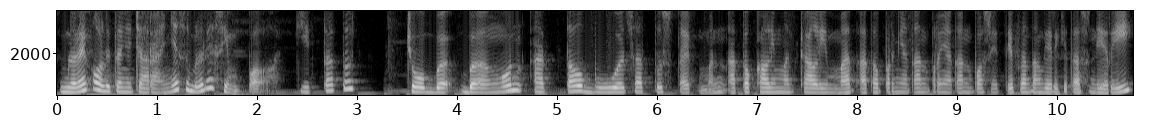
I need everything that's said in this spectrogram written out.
Sebenarnya kalau ditanya caranya sebenarnya simple. Kita tuh coba bangun atau buat satu statement atau kalimat-kalimat atau pernyataan-pernyataan positif tentang diri kita sendiri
